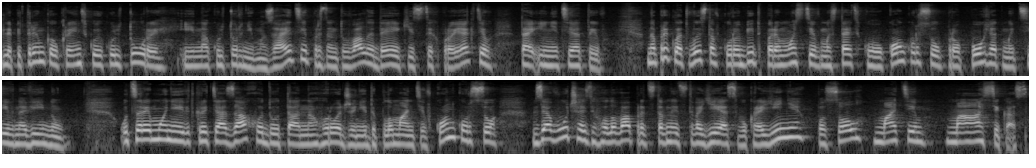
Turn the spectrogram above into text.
для підтримки української культури. І на культурній мозаїці презентували деякі з цих проєктів та ініціатив. Наприклад, виставку робіт переможців мистецького конкурсу про погляд митців на війну. У церемонії відкриття заходу та нагородженні дипломантів конкурсу взяв участь голова представництва ЄС в Україні посол Маті Маасікас.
